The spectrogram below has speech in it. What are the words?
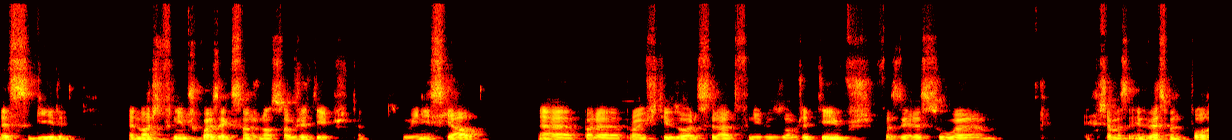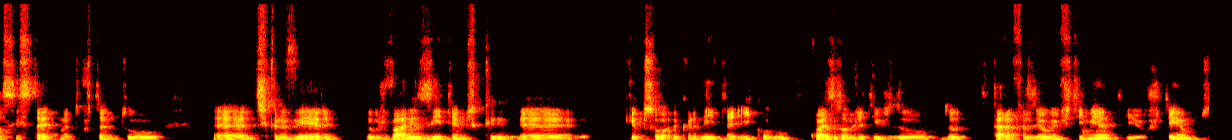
a seguir a nós definirmos quais é que são os nossos objetivos. Portanto, o inicial uh, para, para o investidor será definir os objetivos, fazer a sua, chama-se Investment Policy Statement, portanto, uh, descrever os vários itens que, uh, que a pessoa acredita e quais os objetivos do, do, estar a fazer o investimento e os tempos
